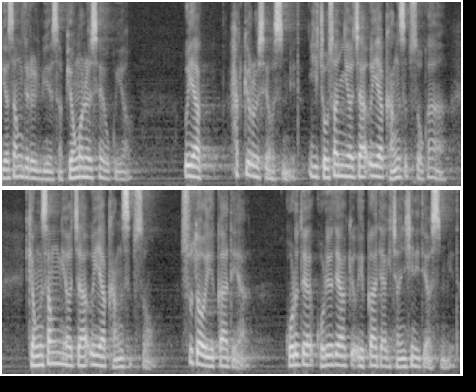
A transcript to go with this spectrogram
여성들을 위해서 병원을 세우고요. 의학 학교를 세웠습니다. 이 조선 여자 의학 강습소가 경성 여자 의학 강습소, 수도 의과대학, 고려대, 고려대학교 의과대학이 전신이 되었습니다.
